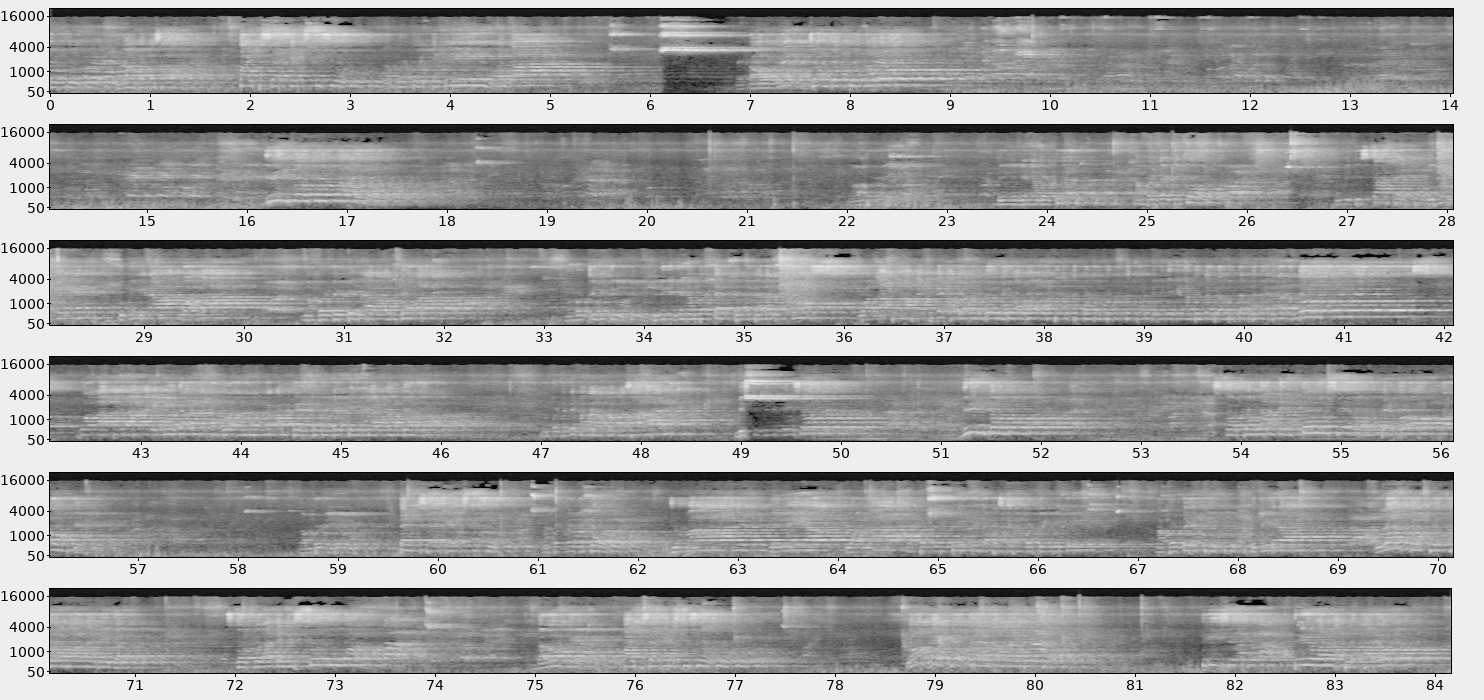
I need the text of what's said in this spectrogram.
number 50, Rama seconds 23, Green Discarte, Domínguez, Kumira, Wala. Number 13, Alfonso Number 33, binigay kay number 10, Kumira Alfonso. Number 8, 10 seconds to shoot. Number 34, Jermai, Delea, Wala, number 13, pinapaskan number 23. Number 30, Tumira, level programa mga Vega. Score po natin is 2-1. Dalonge, 5 seconds to shoot. Longer programa mga Vega. 3-1 na po tayo.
